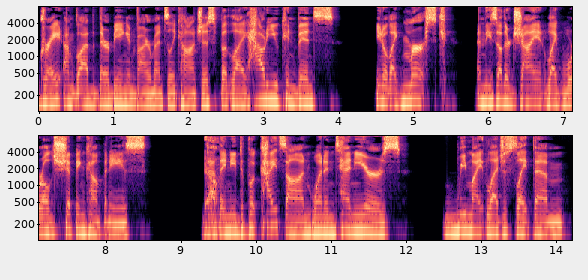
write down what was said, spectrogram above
great I'm glad that they're being environmentally conscious but like how do you convince you know like Maersk and these other giant like world shipping companies Yeah. that they need to put kites on when in 10 years we might legislate them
